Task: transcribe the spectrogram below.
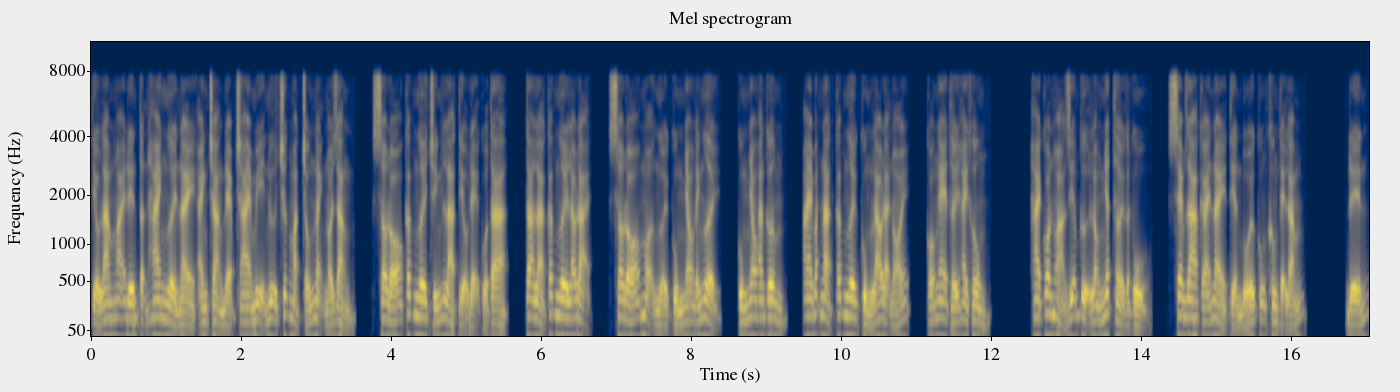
Tiểu lam mãi đến tận hai người này, anh chàng đẹp trai mỹ nữ trước mặt chống lạnh nói rằng sau đó các ngươi chính là tiểu đệ của ta ta là các ngươi lao đại, sau đó mọi người cùng nhau đánh người, cùng nhau ăn cơm, ai bắt nạt các ngươi cùng lao đại nói, có nghe thấy hay không? Hai con hỏa diễm cự long nhất thời gật gù, xem ra cái này tiền bối cũng không tệ lắm. Đến,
